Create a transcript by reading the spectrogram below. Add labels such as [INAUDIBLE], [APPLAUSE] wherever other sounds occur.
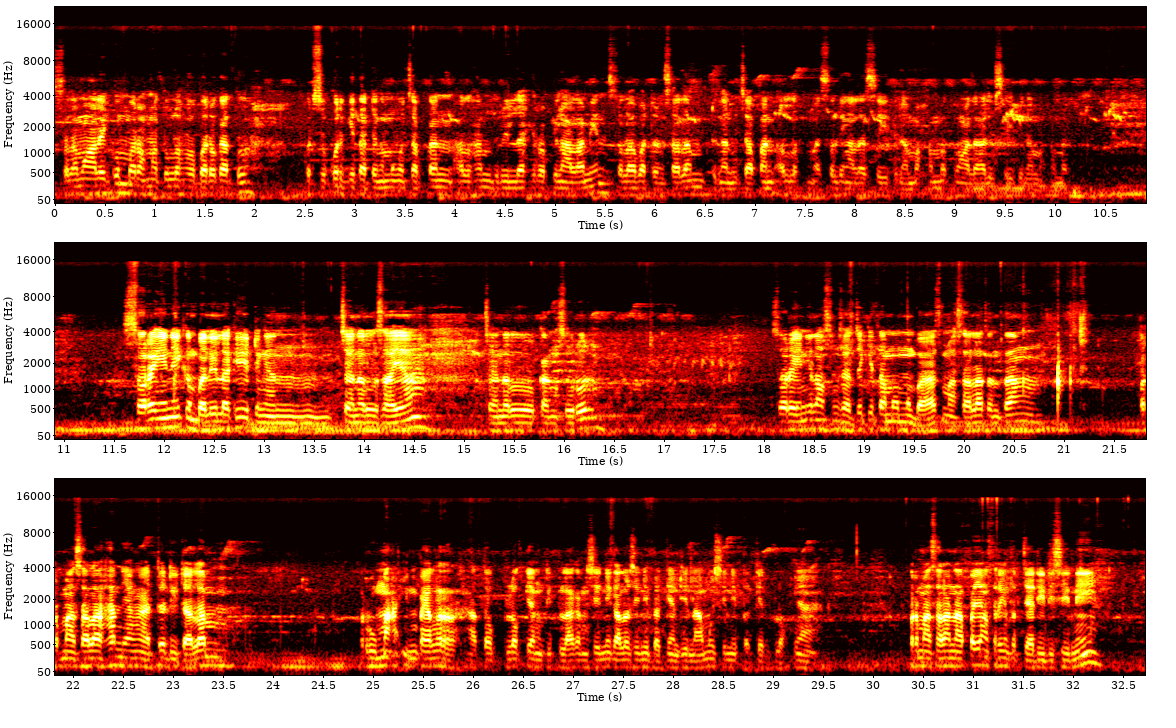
Assalamualaikum warahmatullahi wabarakatuh. Bersyukur kita dengan mengucapkan Alhamdulillahirrabbilalamin Salawat dan salam dengan ucapan Allahumma salli ala Sayyidina Muhammad wa ala ali Sayyidina Muhammad. Sore ini kembali lagi dengan channel saya Channel Kang Surur. Sore ini langsung saja kita mau membahas masalah tentang Permasalahan yang ada di dalam rumah impeller atau blok yang di belakang sini. Kalau sini bagian dinamo sini bagian bloknya permasalahan apa yang sering terjadi di sini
